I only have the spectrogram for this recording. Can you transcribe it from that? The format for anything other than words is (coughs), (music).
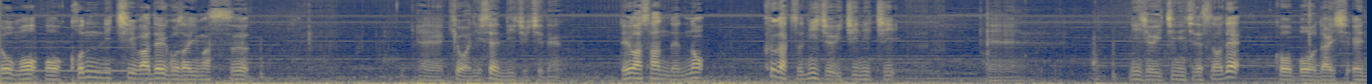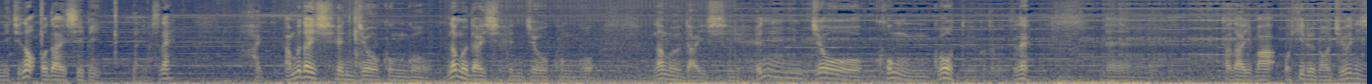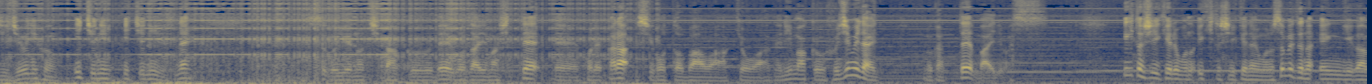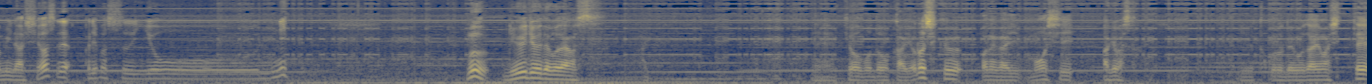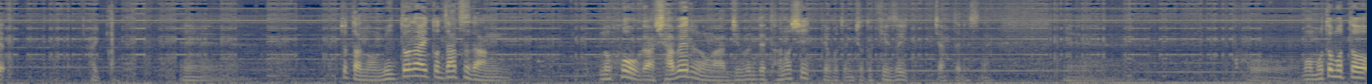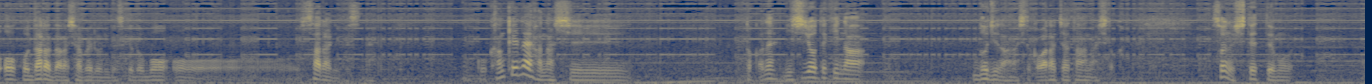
どうもこんにちはでございます、えー、今日は2021年令和3年の9月21日、えー、21日ですので弘法大師縁日のお大師日になりますね。はい。南無大師返上金剛南無大師返上金剛南無大師返上金剛ということでですね、えー、ただいまお昼の12時12分1212ですね。すぐ家の近くでございまして、えー、これから仕事場は今日は練馬区富士見台に向かってまいります。生きとし生けるもの生きとし生けないもの全ての縁起が皆幸せでありますように。ムー流々でございます、はい。えー、今日もどうかよろしくお願い申し上げます。というところでございまして、はい。えー、ちょっとあのミッドナイト雑談の方が喋るのが自分で楽しいっていうことにちょっと気づいちゃってですね、えー、もともとダラダラ喋るんですけどもさらにですね。こう関係ない話とかね日常的なドジの話とか笑っちゃった話とかそういうのしてっても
